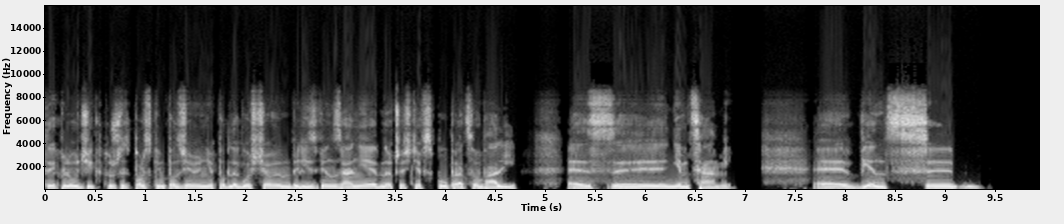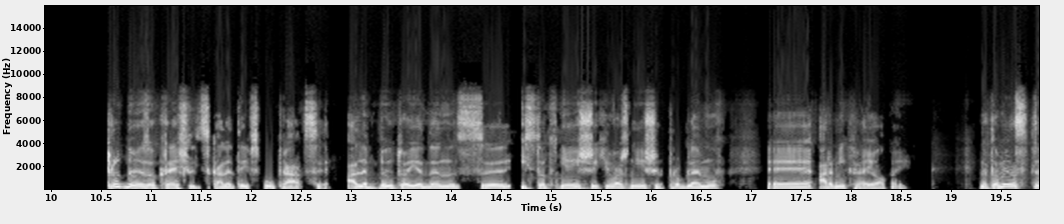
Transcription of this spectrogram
tych ludzi, którzy z polskim podziemiem niepodległościowym byli związani, jednocześnie współpracowali z e, Niemcami. E, więc trudno jest określić skalę tej współpracy, ale był to jeden z istotniejszych i ważniejszych problemów Armii Krajowej. Natomiast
